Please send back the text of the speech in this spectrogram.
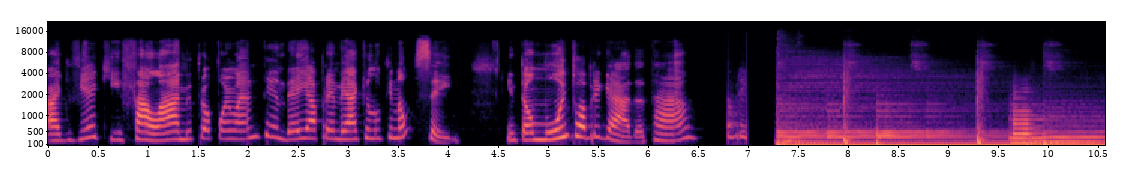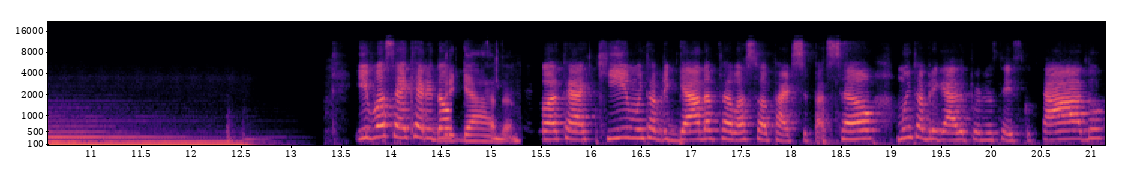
a vir aqui falar, me proponho a entender e aprender aquilo que não sei. Então, muito obrigada, tá? E você, querido? Obrigada até aqui. Muito obrigada pela sua participação. Muito obrigada por nos ter escutado.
